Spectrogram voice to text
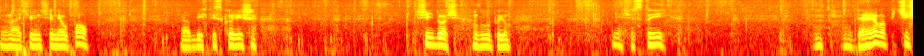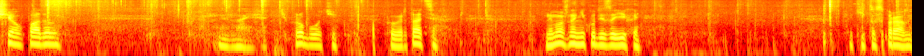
Не знаю чи він ще не впав. Я обігти скоріше. Ще й дощ влупив. Я ще стоїть. Дерева підчищав, падали. Не знаю, чи пробувати, чи повертатися. Не можна нікуди заїхати. Такі то справи.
